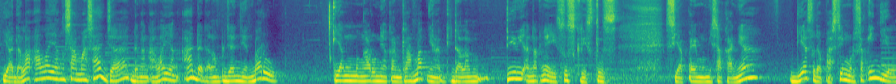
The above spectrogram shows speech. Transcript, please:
ya adalah Allah yang sama saja dengan Allah yang ada dalam perjanjian baru, yang mengaruniakan rahmatnya di dalam diri anaknya Yesus Kristus. Siapa yang memisahkannya, dia sudah pasti merusak Injil.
